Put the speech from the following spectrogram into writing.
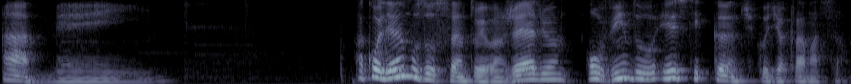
Amém. Acolhamos o Santo Evangelho ouvindo este cântico de aclamação.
